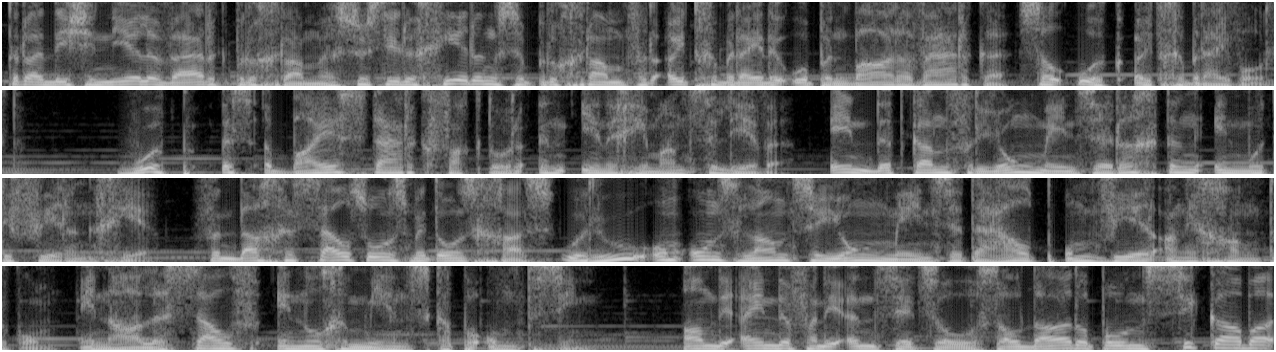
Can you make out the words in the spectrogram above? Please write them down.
Tradisionele werkprogramme soos die regering se program vir uitgebreide openbare werke sal ook uitgebrei word. Hoop is 'n baie sterk faktor in enigiemand se lewe en dit kan vir jong mense rigting en motivering gee. Vandag gesels ons met ons gas oor hoe om ons land se jong mense te help om weer aan die gang te kom en na hulle self en hul gemeenskappe om te sien. Aan die einde van die insetsel sal daar op ons Sikaba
